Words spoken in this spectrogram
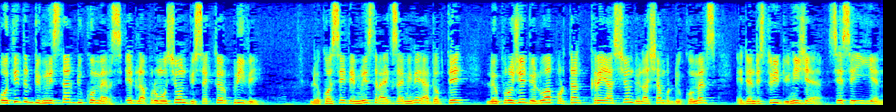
Au titre du ministère du Commerce et de la promotion du secteur privé, le Conseil des ministres a examiné et adopté le projet de loi portant création de la Chambre de commerce et d'industrie du Niger, CCIN.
